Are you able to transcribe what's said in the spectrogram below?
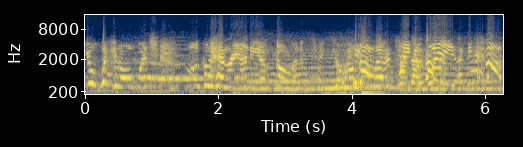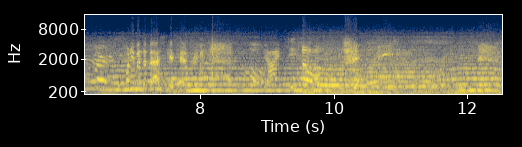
You wicked old witch. Uncle Henry, Auntie Em, don't let him take Toto. Don't let him take him, No, no, please. Stop her. Put him in the basket, Henry. Oh, Yeah, I did. no,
